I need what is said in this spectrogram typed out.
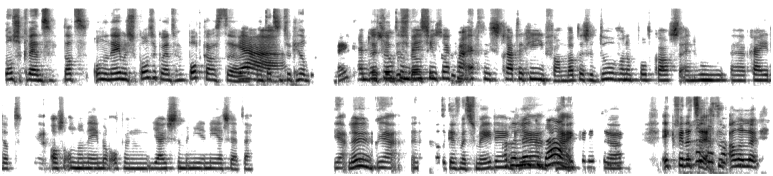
consequent, dat ondernemers consequent hun podcast, eh, Ja. want dat is natuurlijk heel belangrijk. En dus ook een wel beetje, zeg maar, echt een strategie van wat is het doel van een podcast en hoe eh, ga je dat Ja. als ondernemer op een juiste manier neerzetten. Ja. Leuk. Ja, en dat ik even met ze meedenk. Wat een leuke ja, baan. Ja, ik vind het, eh, ik vind het echt het allerleuk.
